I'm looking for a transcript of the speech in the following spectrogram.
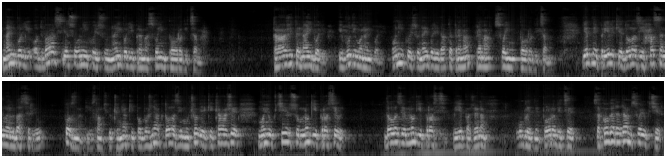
Najbolji od vas jesu oni koji su najbolji prema svojim porodicama. Tražite najbolji i budimo najbolji. Oni koji su najbolji dakle prema, prema svojim porodicama. Jedne prilike dolazi Hasanu el Basriju, poznati islamski učenjak i pobožnjak, dolazi mu čovjek i kaže moju kćer su mnogi prosili. Dolaze mnogi prosci, lijepa žena, ugledne porodice, za koga da dam svoju kćer?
